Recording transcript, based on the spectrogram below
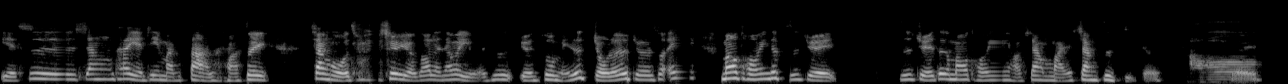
也是像它眼睛蛮大的嘛，所以。像我出去，有时候人家会以为是原住民，就久了就觉得说，哎，猫头鹰的直觉，直觉这个猫头鹰好像蛮像自己的。哦。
